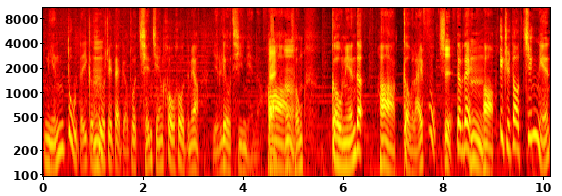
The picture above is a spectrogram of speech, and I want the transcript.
年度的一个贺岁代表作，前前后后怎么样，也六七年了哈，从狗年的。啊，狗来富是对不对？嗯，哦，一直到今年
